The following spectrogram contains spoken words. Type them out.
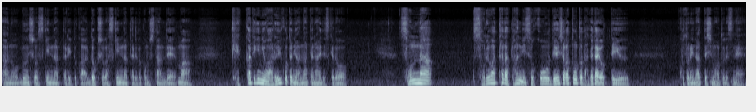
あの文章好きになったりとか読書が好きになったりとかもしたんでまあ結果的に悪いことにはなってないですけどそんなそれはただ単にそこを電車が通っただけだよっていうことになってしまうとですね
